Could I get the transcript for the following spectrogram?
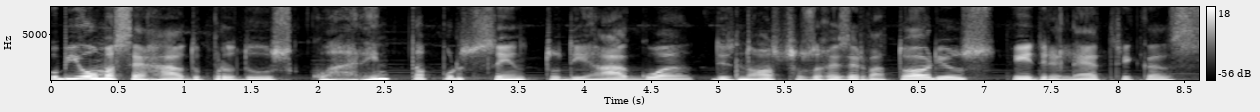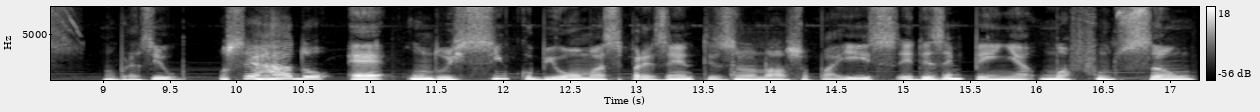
o bioma cerrado produz 40% de água de nossos reservatórios hidrelétricas no Brasil. O Cerrado é um dos cinco biomas presentes no nosso país e desempenha uma função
